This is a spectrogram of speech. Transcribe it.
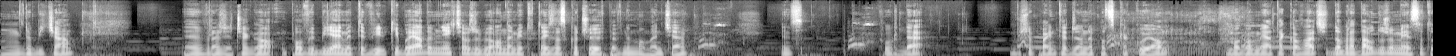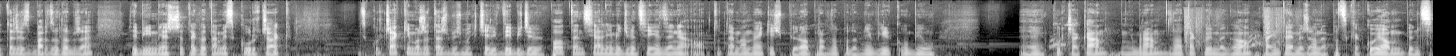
mm, do bicia. E, W razie czego powybijajmy te wilki, bo ja bym nie chciał, żeby one mnie tutaj zaskoczyły w pewnym momencie. Więc, kurde, muszę pamiętać, że one podskakują i mogą mnie atakować. Dobra, dał dużo mięsa, to też jest bardzo dobrze. Wybijmy jeszcze tego, tam jest kurczak. Więc kurczaki może też byśmy chcieli wybić, żeby potencjalnie mieć więcej jedzenia. O, tutaj mamy jakieś pióro, prawdopodobnie wilk ubił e, kurczaka. Dobra, zaatakujmy go. Pamiętajmy, że one podskakują, więc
